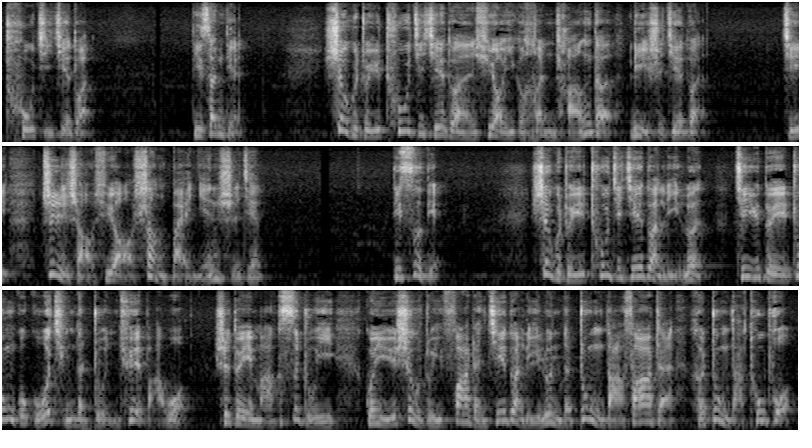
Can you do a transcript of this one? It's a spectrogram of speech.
初级阶段。第三点，社会主义初级阶段需要一个很长的历史阶段，即至少需要上百年时间。第四点，社会主义初级阶段理论基于对中国国情的准确把握。是对马克思主义关于社会主义发展阶段理论的重大发展和重大突破，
